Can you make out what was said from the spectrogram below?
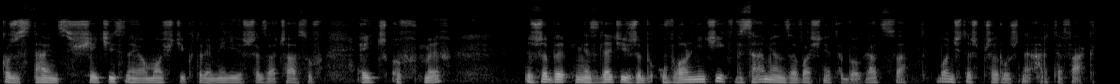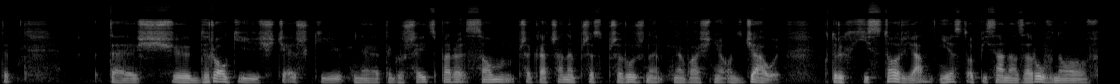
korzystając z sieci znajomości, które mieli jeszcze za czasów Age of Myth, żeby zlecić, żeby uwolnić ich w zamian za właśnie te bogactwa, bądź też przeróżne artefakty te drogi, ścieżki e, tego Shadespire są przekraczane przez przeróżne właśnie oddziały, których historia jest opisana zarówno w,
